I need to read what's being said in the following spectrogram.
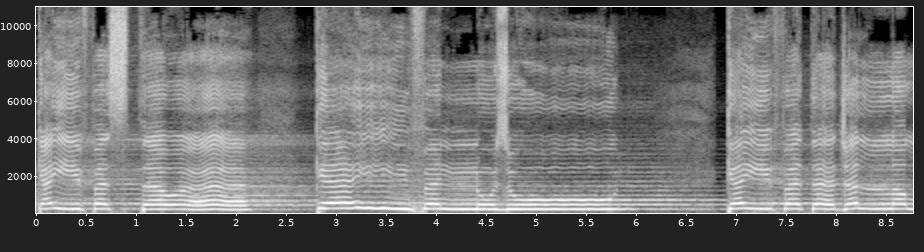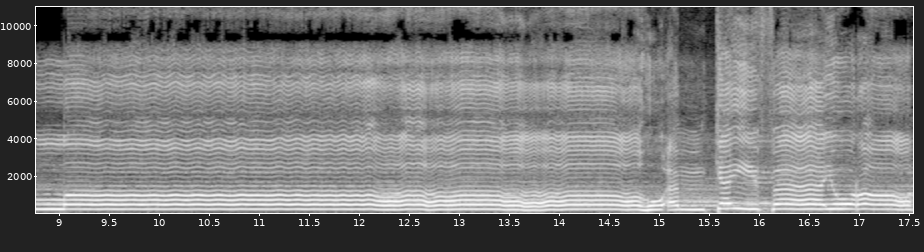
كيف استوى كيف النزول كيف تجلى الله أم كيف يرى؟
